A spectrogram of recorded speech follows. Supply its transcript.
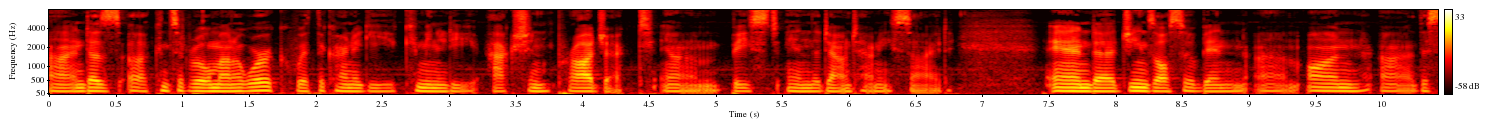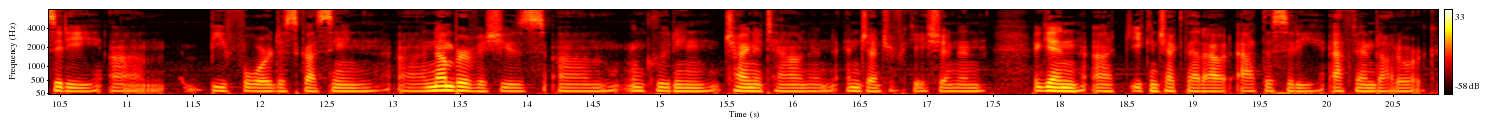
uh, and does a considerable amount of work with the Carnegie Community Action Project um, based in the downtown east side. And uh, Jean's also been um, on uh, the city um, before discussing uh, a number of issues, um, including Chinatown and, and, gentrification. And again, you can check that out at thecityfm.org.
